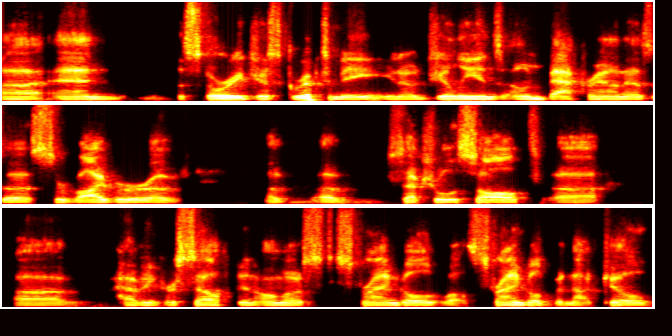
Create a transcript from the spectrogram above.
uh, and the story just gripped me. You know, Jillian's own background as a survivor of of, of sexual assault. Uh, uh having herself been almost strangled, well, strangled but not killed,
